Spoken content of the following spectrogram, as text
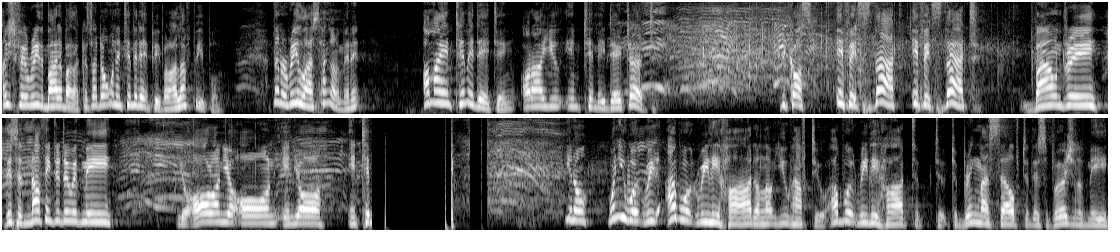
I used to feel really bad about that because I don't want to intimidate people. I love people. Then I realized, hang on a minute, am I intimidating or are you intimidated? Because if it's that, if it's that, boundary, this has nothing to do with me. You're all on your own in your intimidation. You know, when you work, really, I work really hard, and you have to. I've worked really hard to, to, to bring myself to this version of me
